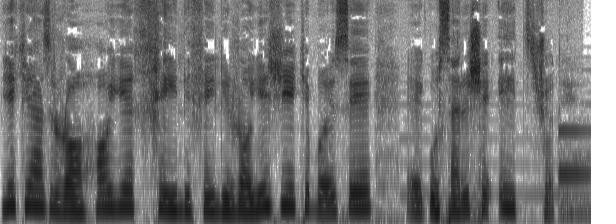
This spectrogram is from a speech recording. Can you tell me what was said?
یکی از راه های خیلی خیلی رایجیه که باعث گسترش ایدز شده.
